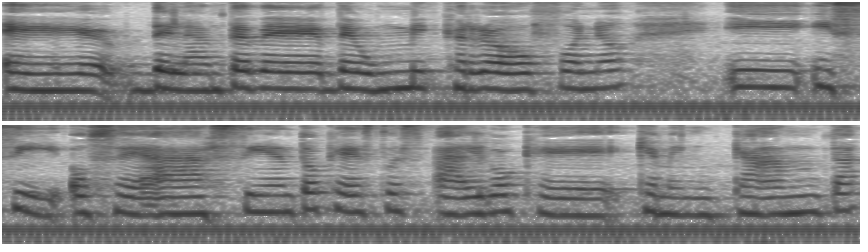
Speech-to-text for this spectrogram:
eh, delante de, un micrófono. Y, y, sí, o sea, siento que esto es algo que, que, me encanta,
